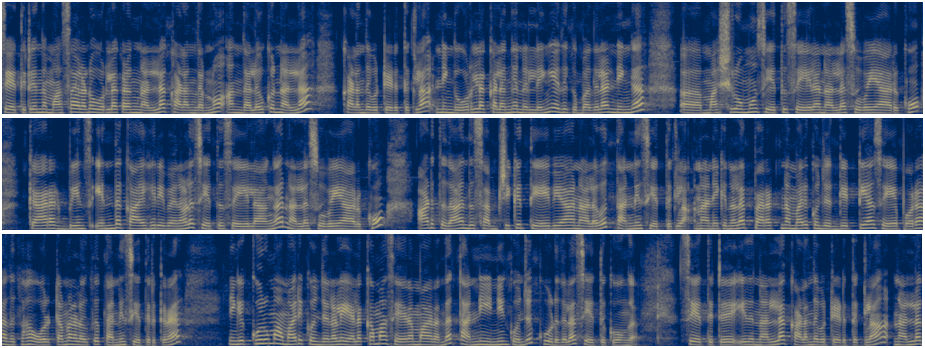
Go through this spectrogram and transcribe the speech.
சேர்த்துட்டு இந்த மசாலோட உருளைக்கிழங்கு நல்லா கலந்துடணும் அந்த அளவுக்கு நல்லா கலந்து விட்டு எடுத்துக்கலாம். நீங்கள் உருளைக்கிழங்குன்னு இல்லைங்க இதுக்கு பதிலாக நீங்கள் மஷ்ரூமும் சேர்த்து செய்யலாம். நல்லா சுவையாக இருக்கும். கேரட் பீன்ஸ் எந்த காய்கறி வேணாலும் சேர்த்து செய்யலாங்க. நல்ல சுவையாக இருக்கும். அடுத்ததாக இந்த சப்ஜிக்கு தேவையான அளவு தண்ணி சேர்த்துக்கலாம். நான் இன்றைக்கி நல்லா பரட்டின மாதிரி கொஞ்சம் கெட்டியாக செய்ய போகிறேன் அதுக்காக ஒரு டம்ளர் அளவுக்கு தண்ணி சேர்த்துருக்குறேன். நீங்கள் குருமா மாதிரி கொஞ்சம் நல்லா இலக்கமாக செய்கிற மாதிரி இருந்தால் தண்ணி இன்னும் கொஞ்சம் கூடுதலாக சேர்த்துக்கோங்க. சேர்த்துட்டு இது நல்லா கலந்து விட்டு எடுத்துக்கலாம். நல்லா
